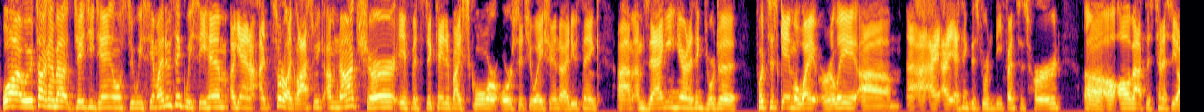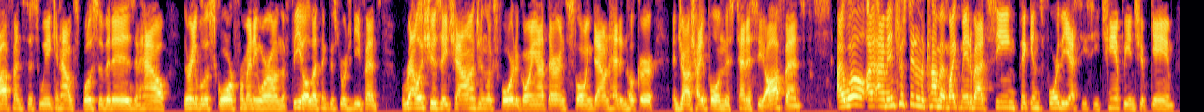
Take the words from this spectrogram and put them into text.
Well, we were talking about JT Daniels. Do we see him? I do think we see him again. I sort of like last week. I'm not sure if it's dictated by score or situation. I do think um, I'm zagging here, and I think Georgia puts this game away early. Um, I, I, I, think this Georgia defense has heard uh, all about this Tennessee offense this week and how explosive it is and how they're able to score from anywhere on the field. I think this Georgia defense relishes a challenge and looks forward to going out there and slowing down Hendon Hooker and Josh Heupel in this Tennessee offense. I will. I, I'm interested in the comment Mike made about seeing Pickens for the SEC championship game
